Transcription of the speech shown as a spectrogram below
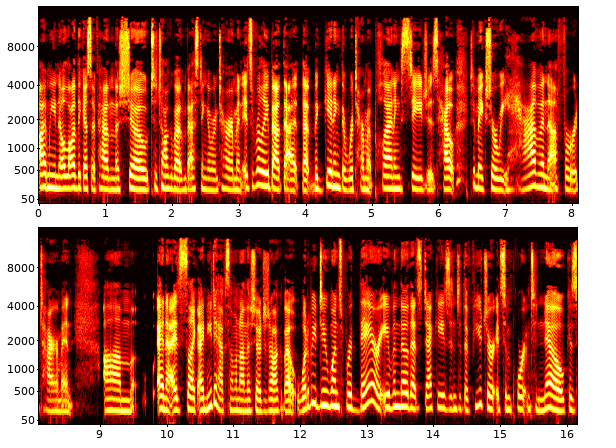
I mean a lot of the guests I've had on the show to talk about investing in retirement. It's really about that that beginning, the retirement planning stages, how to make sure we have enough for retirement. Um, and it's like I need to have someone on the show to talk about what do we do once we're there, even though that's decades into the future. It's important to know because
